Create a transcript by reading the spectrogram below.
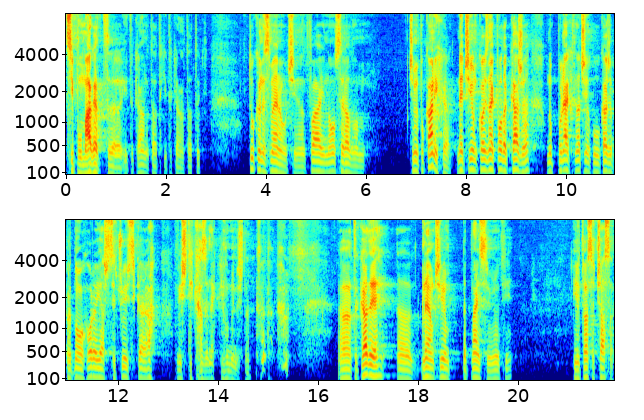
си помагат и така нататък, и така нататък. Тук не сме научени на това и много се радвам, че ме поканиха. Не, че имам кой знае какво да кажа, но по някакъв начин, ако го кажа пред много хора, и аз ще се чуя и ще си кажа, а, виж, ти каза някакви уми неща. а, така де, а, гледам, че имам 15 минути. Или това са часа.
